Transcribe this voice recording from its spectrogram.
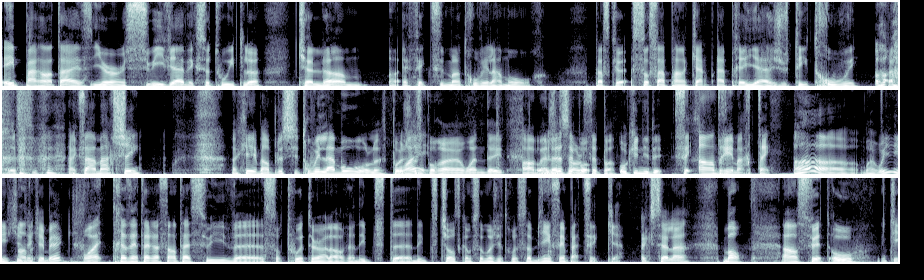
Et parenthèse, il y a un suivi avec ce tweet-là que l'homme a effectivement trouvé l'amour. Parce que sur sa pancarte, après, il a ajouté trouver par-dessus. Fait que ça a marché. OK, mais en plus, a trouvé l'amour, là. C'est pas Ouais. juste pour un one date. Ah, ben Ouais, là, je ça, on le sait pas. Aucune idée. C'est André Martin. Ah, ben oui, qui est à Québec. Ouais, très intéressante à suivre euh, sur Twitter. Alors, euh, des petites, euh, des petites choses comme ça, moi, j'ai trouvé ça bien sympathique. Excellent. Bon, ensuite, oh, OK.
